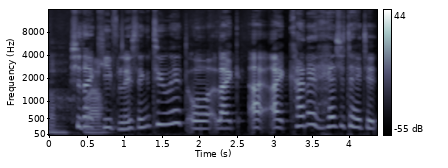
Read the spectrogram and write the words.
Oh, should wow. i keep listening to it or like i i kind of hesitated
